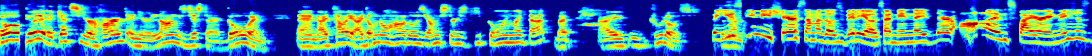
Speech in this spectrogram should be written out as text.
so good. It gets your heart and your lungs just are going. And I tell you, I don't know how those youngsters keep going like that, but I kudos. But you them. see me share some of those videos. I mean, they they're awe inspiring. They just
